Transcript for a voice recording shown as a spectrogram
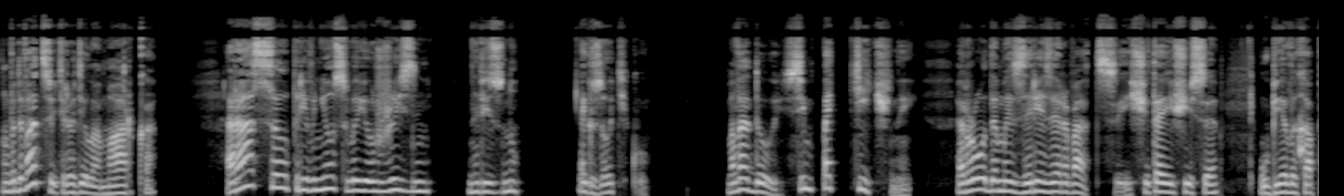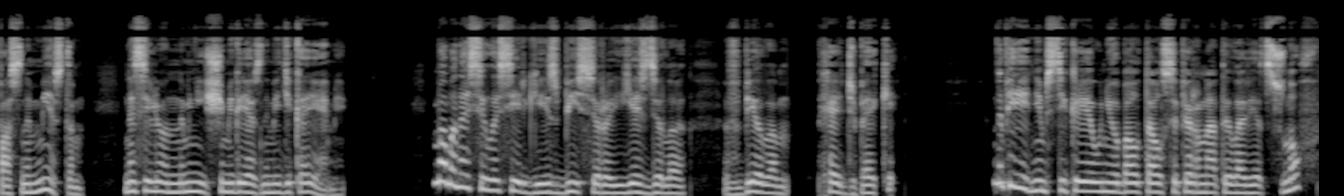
в 20 родила Марка. Рассел привнес в ее жизнь новизну, экзотику. Молодой, симпатичный, родом из резервации, считающийся у белых опасным местом, населенным нищими грязными дикарями. Мама носила серьги из бисера и ездила в белом хэтчбеке. На переднем стекле у нее болтался пернатый ловец снов,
